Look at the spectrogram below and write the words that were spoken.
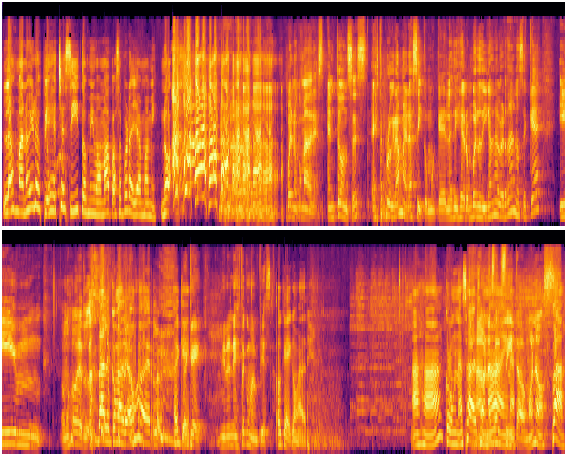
Las manos y los pies hechecitos. Mi mamá pasa por allá, mami. No. Bueno, comadres, entonces, este programa era así, como que les dijeron, bueno, digan la verdad, no sé qué, y mm, vamos a verlo. Dale, comadre, vamos a verlo. Ok. ok, miren esto cómo empieza. Ok, comadre. Ajá, con una salsa, Ajá, una una, salsita, vaina. vámonos. Pa,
